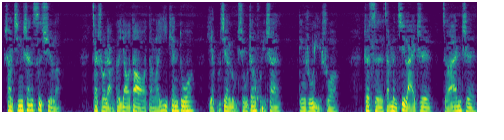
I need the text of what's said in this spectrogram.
上金山寺去了。再说两个妖道等了一天多，也不见鲁修真回山。丁如意说：“这次咱们既来之，则安之，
